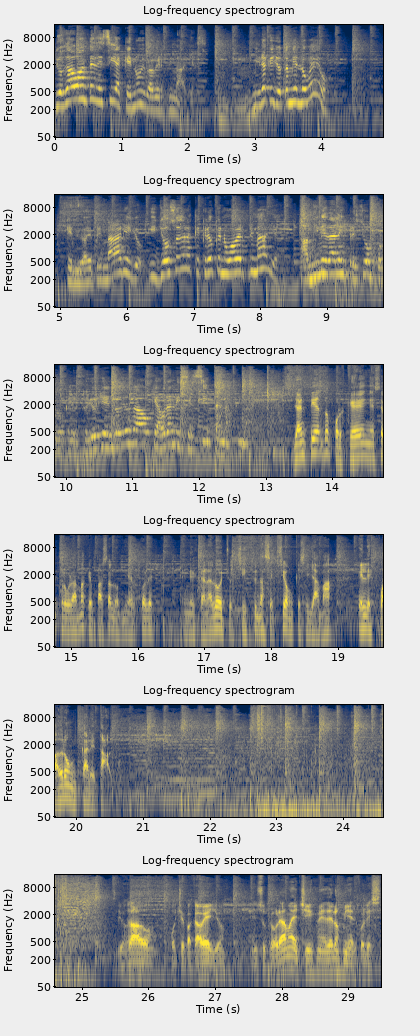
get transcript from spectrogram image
Diosdado antes decía que no iba a haber primarias. Uh -huh. Mira que yo también lo veo que no iba a haber primaria. Y yo, y yo soy de las que creo que no va a haber primaria. A mí me da la impresión, por lo que le estoy oyendo a Diosdado, que ahora necesitan las primarias. Ya entiendo por qué en ese programa que pasa los miércoles en el Canal 8 existe una sección que se llama El Escuadrón Caretable. Diosdado Ochepa Cabello, en su programa de chismes de los miércoles,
